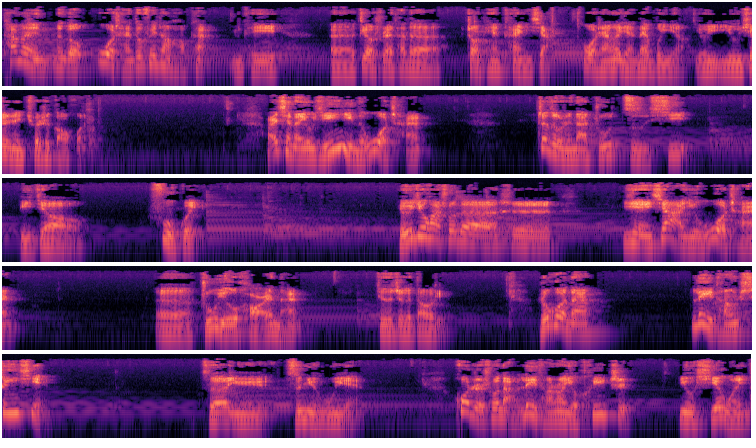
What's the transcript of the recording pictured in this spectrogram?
他们那个卧蚕都非常好看，你可以，呃，调出来他的照片看一下。卧蚕和眼袋不一样，有有些人确实搞混。而且呢，有隐隐的卧蚕，这种人呢主子息，比较富贵。有一句话说的是，眼下有卧蚕，呃，主有好儿难，就是这个道理。如果呢？泪堂深陷，则与子女无缘；或者说呢，泪堂上有黑痣、有斜纹，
